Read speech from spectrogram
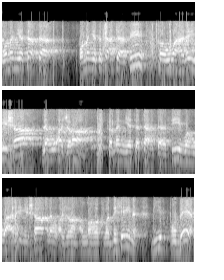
وَمَنْ يَتَعْتَى ومن يتتعتع فيه فهو عليه شاق له أجران فمن يتتعتع فيه وهو عليه شاق له أجران الله أكبر degene die het probeert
